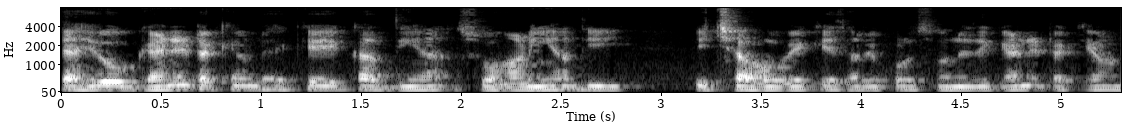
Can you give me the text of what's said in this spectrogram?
ਚਾਹੇ ਉਹ ਗਹਿਣੇ ਟੱਕੇ ਲੈ ਕੇ ਘਰ ਦੀਆਂ ਸੁਹਾਣੀਆਂ ਦੀ ਇੱਛਾ ਹੋਵੇ ਕਿ ਸਾਡੇ ਕੋਲ ਸੋਨੇ ਦੇ ਗਹਿਣੇ ਟੱਕੇ ਹੋਣ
